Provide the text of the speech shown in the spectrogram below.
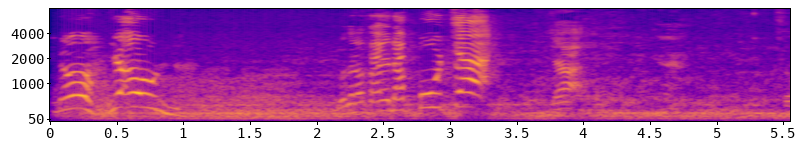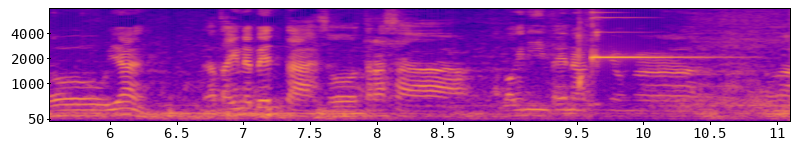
No! Yawn! Muna na tayo ng Pucha! Yeah. So, yan. Wala tayong nabenta. So, tara sa habang hinihintay natin yung ah, mga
